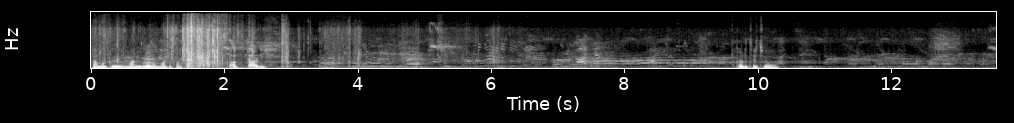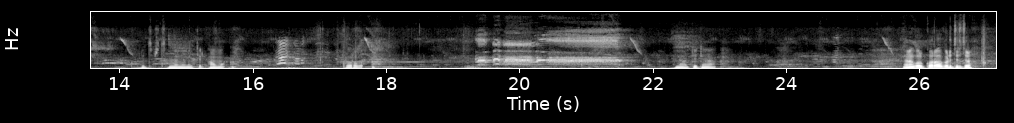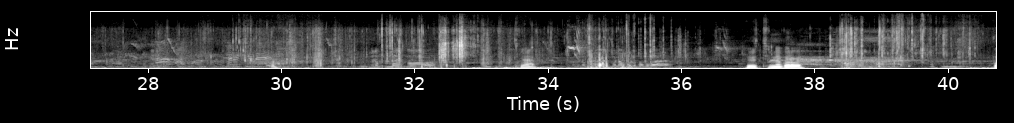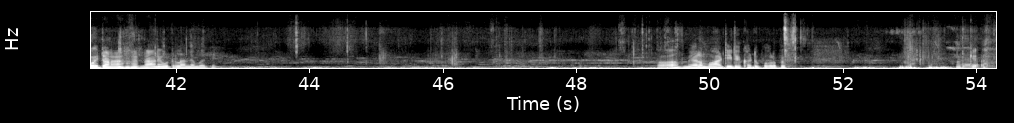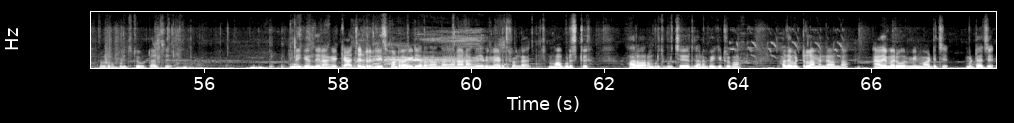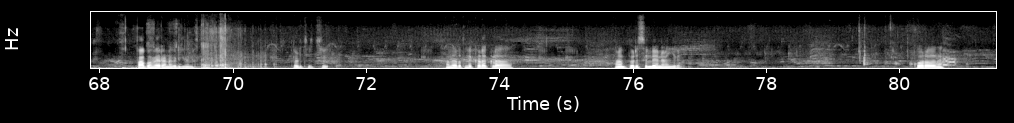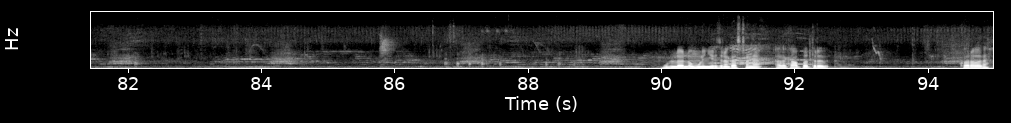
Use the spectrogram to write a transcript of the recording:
நமக்கு மண்புழுவில் மட்டும்தான். அத்தாடி. கடிச்சிருச்சோ? கடிச்சிருச்சுன்னு தான் நினைக்கிறேன். ஆமாம் குறவை. மாட்டிட்டேன் எனக்கு ஒரு குறவை கடிச்சிருச்சுடா. ஏன்? இது சின்ன குறவை? போயிட்டானா? நானே விட்டுலான்னு பார்த்தேன். ஆ மேலே மாட்டிட்டு கடுப்பு கலப்பு. ஓகே ஒருத்தரை பிடிச்சிட்டு விட்டாச்சு. இன்றைக்கி வந்து நாங்கள் கேட்ச் அண்ட் ரிலீஸ் பண்ணுற ஐடியாவில் தான் இருந்தோம் ஏன்னா நாங்கள் எதுவுமே எடுத்துகிட்டு வரல. சும்மா பிடிச்சிட்டு வார வாரம் பிடிச்சி பிடிச்சி தானே போய்கிட்டு இருக்கோம். அதை விட்டுலாமே தான் வந்தோம். அதே மாதிரி ஒரு மீன் மாட்டுச்சு விட்டாச்சு. பார்ப்போம் வேறு என்ன கிடைக்குதுன்னு. கிடச்சிருச்சு. அந்த இடத்துல கிடக்கடா ஆனால் பெருசு இல்லைன்னு நினைக்கிறேன். குறவை தான் உள்ளே எல்லாம் முழுங்கிருச்சுன்னா கஷ்டங்க. அதை காப்பாற்றுறது குறவை தான்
